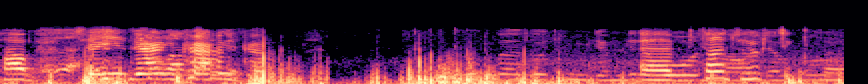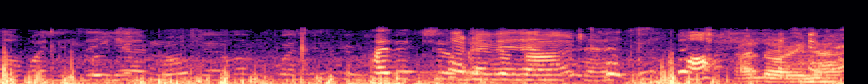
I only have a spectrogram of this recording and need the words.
Ha, çekeceksin kanka. Ee, bir tane çocuk çıktı. Hadi çılgınca dans et. Hadi oyna.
